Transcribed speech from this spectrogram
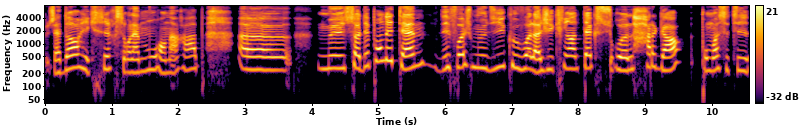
j'adore écrire sur l'amour en arabe. Euh, mais ça dépend des thèmes. Des fois, je me dis que voilà, j'écris un texte sur le harga. Pour moi, c'était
